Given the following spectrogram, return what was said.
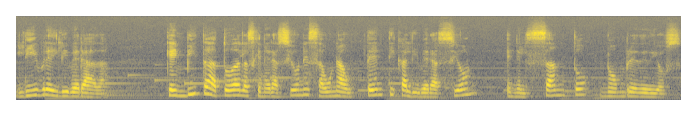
libre y liberada, que invita a todas las generaciones a una auténtica liberación en el santo nombre de Dios.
